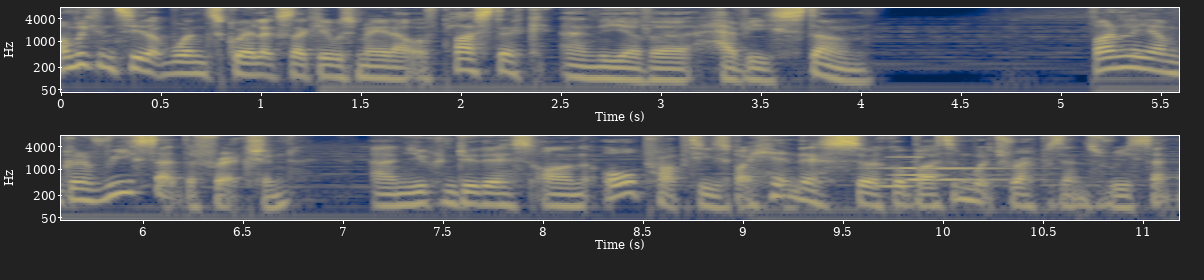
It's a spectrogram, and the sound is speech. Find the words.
and we can see that one square looks like it was made out of plastic and the other heavy stone. Finally, I'm going to reset the friction. And you can do this on all properties by hitting this circle button which represents reset.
